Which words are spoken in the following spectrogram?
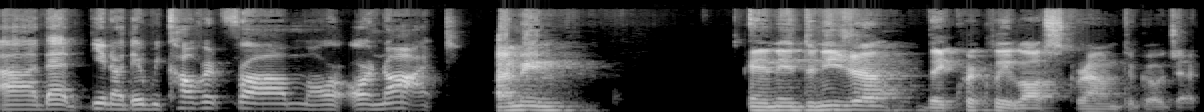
uh, that you know they recovered from or or not? I mean, in Indonesia, they quickly lost ground to Gojek.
